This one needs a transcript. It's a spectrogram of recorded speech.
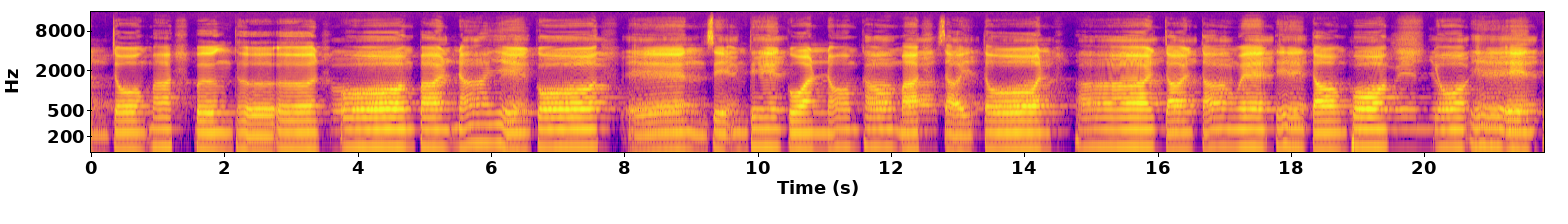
นจงมาเบิ่งเถิดโอมปัญญายโก เป็นสิ่งที่ควรน้อมเข้ามาใส่ตน พาจัตตังเวทิตองโพวนโยเอเต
